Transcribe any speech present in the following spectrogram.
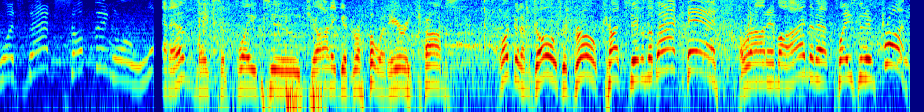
Was that something or what? Makes a play to Johnny Gaudreau, and here he comes. Look at him go. Gaudreau cuts in in the backhand. Around him behind the net, plays it in front.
